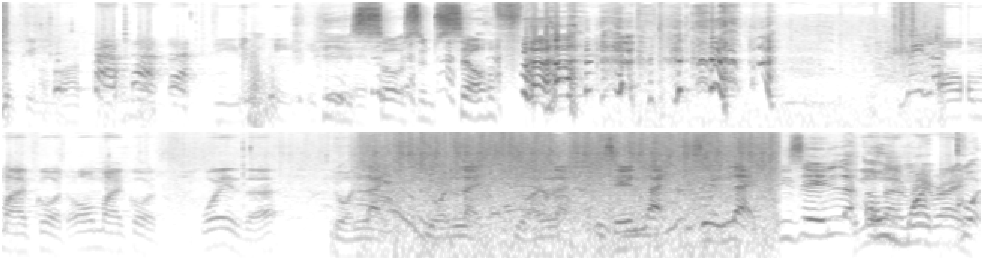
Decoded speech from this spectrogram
Look at you. That's not that deep. He insults himself. Oh my god, oh my god. What is that? You're alive. You're alive. You're alive. He's alive. He's alive. He's alive. It Oh looks like my Ray Rice. god.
